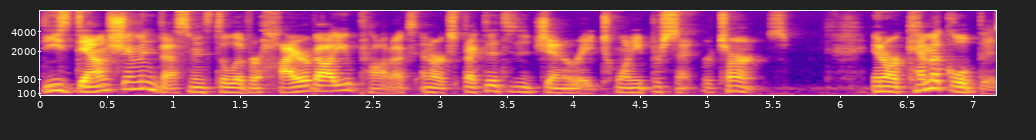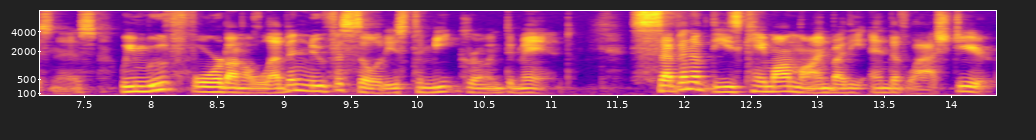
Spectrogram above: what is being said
These downstream investments deliver higher value products and are expected to generate 20% returns. In our chemical business, we moved forward on 11 new facilities to meet growing demand. Seven of these came online by the end of last year.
